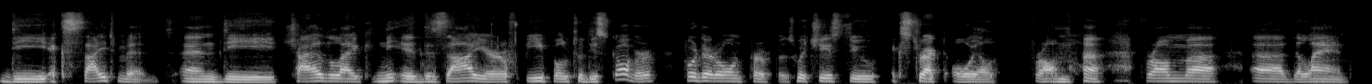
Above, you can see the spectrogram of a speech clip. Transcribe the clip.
the excitement and the childlike uh, desire of people to discover for their own purpose, which is to extract oil from uh, from uh, uh the land.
